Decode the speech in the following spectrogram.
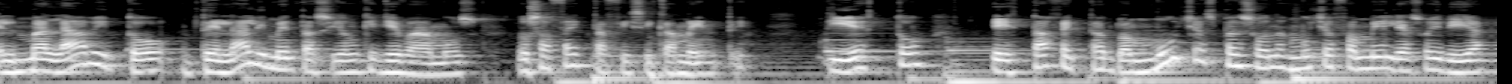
el mal hábito de la alimentación que llevamos nos afecta físicamente. Y esto está afectando a muchas personas, muchas familias hoy día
